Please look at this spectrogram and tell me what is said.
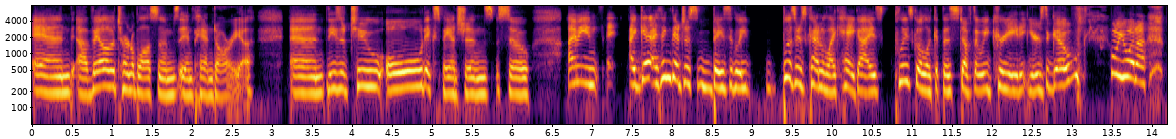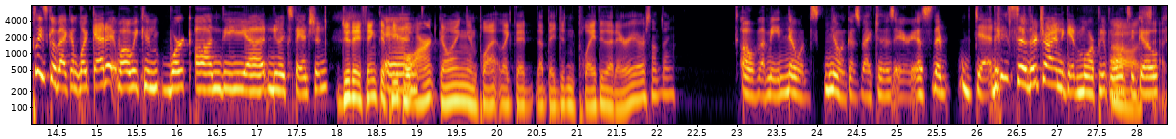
and uh, Vale of Eternal Blossoms in Pandaria. And these are two old expansions. So, I mean, I get, I think they're just basically Blizzard's kind of like, hey guys, please go look at this stuff that we created years ago. we want to please go back and look at it while we can work on the uh, new expansion. Do they think that people And- aren't going and play like they, that they didn't play through that area or something? Oh, I mean, no one's no one goes back to those areas. They're dead. So they're trying to get more people Oh, to go sad.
